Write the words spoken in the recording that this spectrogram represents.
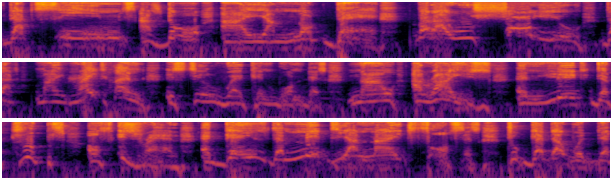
that seems as though I am not there. But I will show you that my right hand is still working wonders. Now arise and lead the troops of Israel against the Midianite forces together with the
